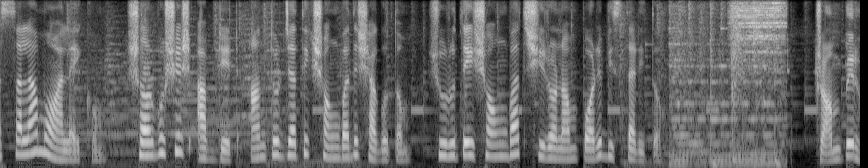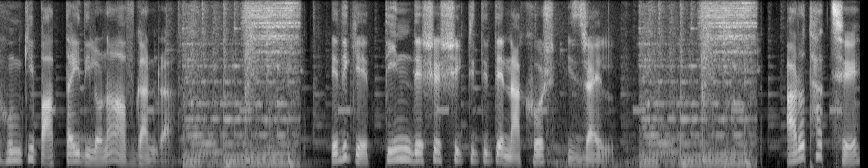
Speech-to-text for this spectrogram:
আসসালামু আলাইকুম। সর্বশেষ আপডেট, আন্তর্জাতিক সংবাদে স্বাগতম। শুরুতেই সংবাদ শিরোনাম, পরে বিস্তারিত। ট্রাম্পের হুমকি পাত্তাই দিল না আফগানরা। এদিকে তিন দেশের স্বীকৃতিতে নাখোশ ইসরায়েল। আরও থাকছে,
